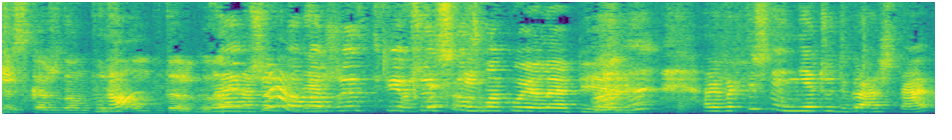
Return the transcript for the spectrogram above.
lepszy z każdą puszką No. butelką. No. W lepszym naprawdę. towarzystwie Faktycznie. wszystko smakuje lepiej. Ale faktycznie nie czuć go aż tak.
